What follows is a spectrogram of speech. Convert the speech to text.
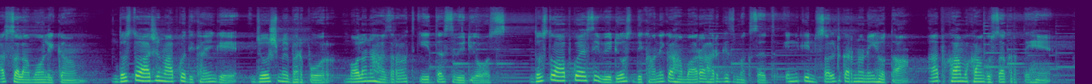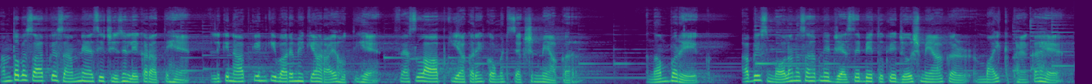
असलकम दोस्तों, आज हम आपको दिखाएँगे जोश में भरपूर मौलाना हजरात की 10 वीडियोस। दोस्तों, आपको ऐसी वीडियोस दिखाने का हमारा हरगिज़ मकसद इनकी इंसल्ट करना नहीं होता। आप खाम खां गुस्सा करते हैं। हम तो बस आपके सामने ऐसी चीज़ें लेकर आते हैं, लेकिन आपकी इनके बारे में क्या राय होती है, फैसला आप किया करें कमेंट सेक्शन में आकर। नंबर एक, अब इस मौलाना साहब ने जैसे बेतुके जोश में आकर माइक फेंका है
